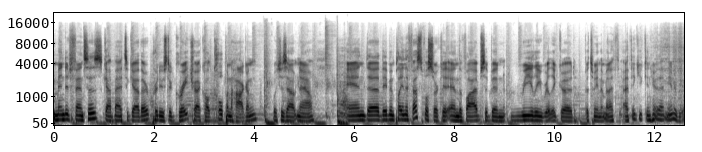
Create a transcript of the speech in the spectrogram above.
mended fences. Got back together, produced a great track called Copenhagen, which is out now. And uh, they've been playing the festival circuit, and the vibes have been really, really good between them. And I, th- I think you can hear that in the interview.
